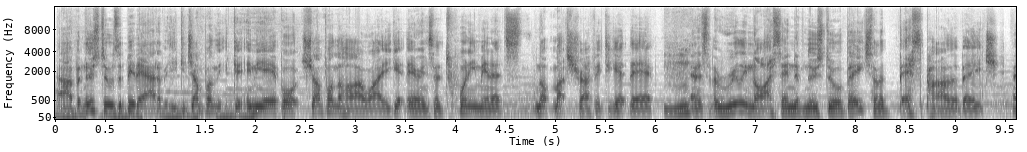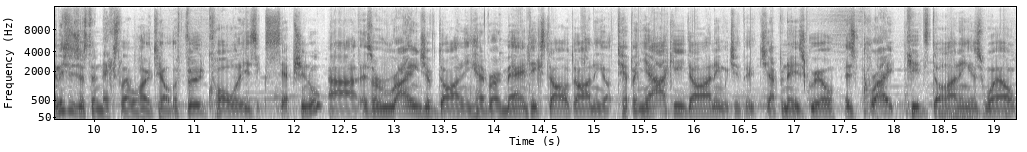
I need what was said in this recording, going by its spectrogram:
Uh, but Nusa Dua is a bit out of it. You can jump on the, get in the airport, jump on the highway, you get there in so 20 minutes, not much traffic to get there. Mm-hmm. And it's at the really nice end of Nusa Dua Beach, so the best part of the beach. And this is just a next level hotel. The food quality is exceptional. Uh, there's a range of dining. You have romantic style dining, You've got teppanyaki dining, which is the Japanese grill. There's great kids dining as well.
